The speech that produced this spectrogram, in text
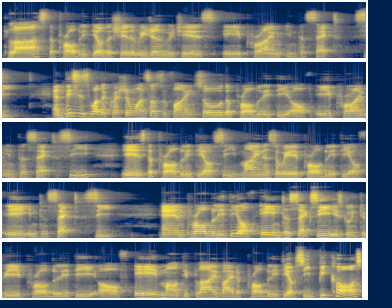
plus the probability of the shaded region which is A prime intersect C. And this is what the question wants us to find. So the probability of A prime intersect C is the probability of C minus the weighted probability of A intersect C. And probability of A intersect C is going to be probability of A multiplied by the probability of C because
